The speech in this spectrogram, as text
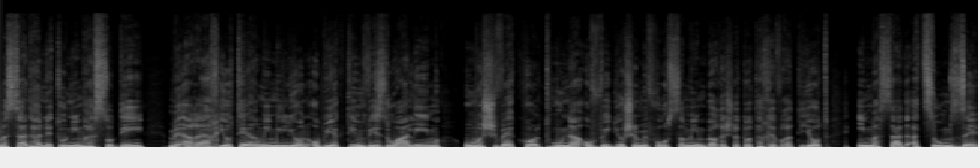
מסד הנתונים הסודי מארח יותר ממיליון אובייקטים ויזואליים ומשווה כל תמונה או וידאו שמפורסמים ברשתות החברתיות עם מסד עצום זה,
